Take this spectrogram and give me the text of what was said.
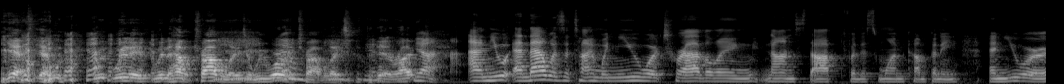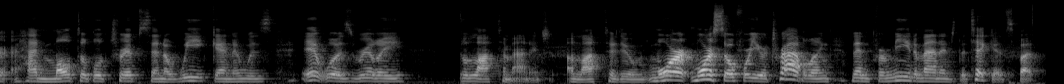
yes, yeah, we, we, we, didn't we didn't have a travel agent. We were a travel agent then, right? Yeah, and you and that was a time when you were traveling nonstop for this one company, and you were had multiple trips in a week, and it was it was really a lot to manage, a lot to do. More more so for your traveling than for me to manage the tickets, but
